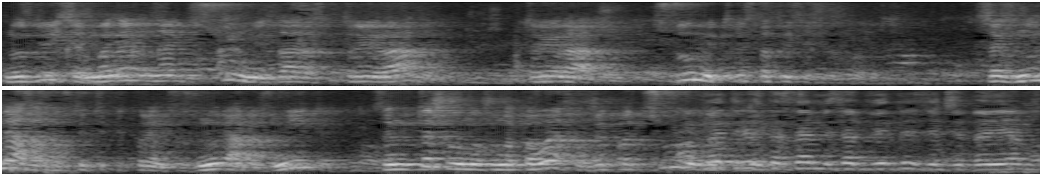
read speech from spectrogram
Ну дивіться, в мене навіть в сумі зараз три ради, три ради, в сумі 300 тисяч виходить. Це з нуля запустити підприємство, з нуля, розумієте? Це не те, що воно вже на колесах, вже працює. Ми 372 тисячі даємо.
